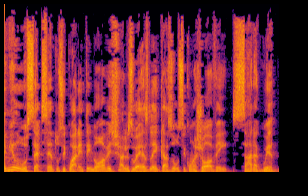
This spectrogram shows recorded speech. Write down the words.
Em 1749, Charles Wesley casou-se com a jovem Sarah Gwynn.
